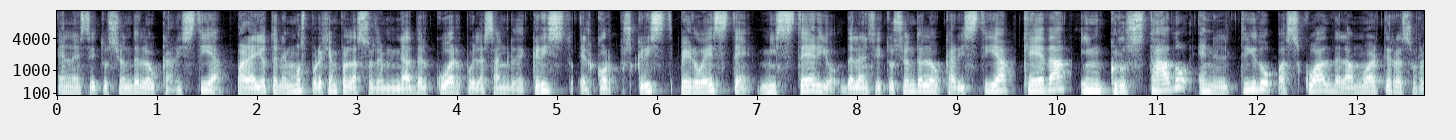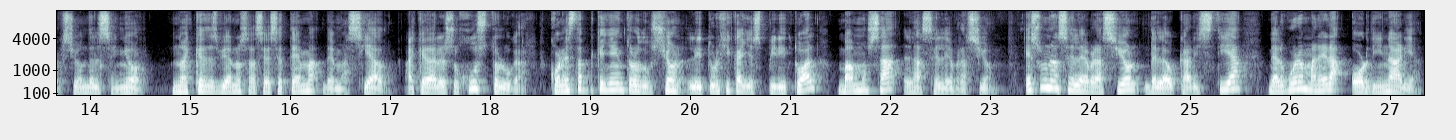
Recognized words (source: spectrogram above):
en la institución de la Eucaristía. Para ello tenemos, por ejemplo, la solemnidad del cuerpo y la sangre de Cristo, el Corpus Christi, pero este misterio de la institución de la Eucaristía queda incrustado en el triduo pascual de la muerte y resurrección del Señor. No hay que desviarnos hacia ese tema demasiado, hay que darle su justo lugar. Con esta pequeña introducción litúrgica y espiritual vamos a la celebración. Es una celebración de la Eucaristía de alguna manera ordinaria,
